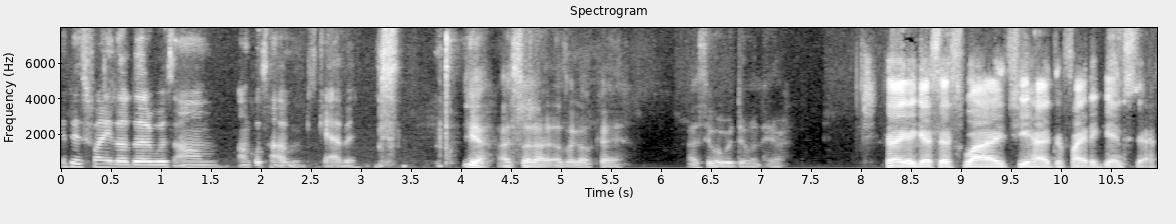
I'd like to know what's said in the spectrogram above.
It is funny though that it was um Uncle Tom's cabin. Yeah, I said I, I was like, okay, I see what we're doing here. So I guess that's why she had to fight against that.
